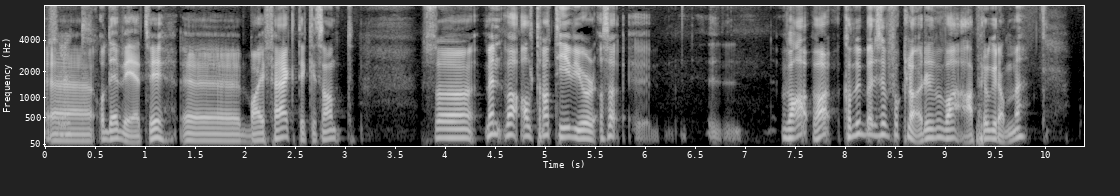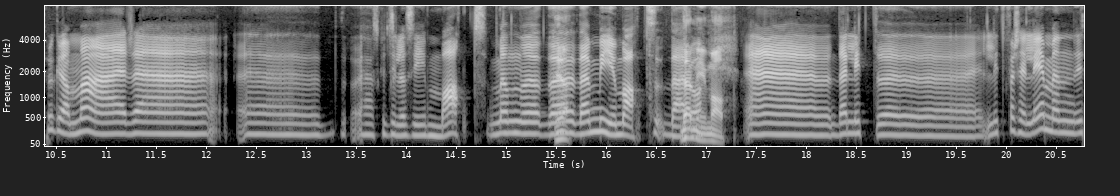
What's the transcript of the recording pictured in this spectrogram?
Eh, og det vet vi, eh, by fact, ikke sant? Så, men hva er alternativ jul? Altså, eh, hva, hva, kan du bare forklare hva er programmet? Programmet er eh, eh, Jeg skulle til å si mat, men eh, det, Ja. det er mye mat der Det er òg. mat. Eh, det er litt, eh, litt forskjellig, men de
